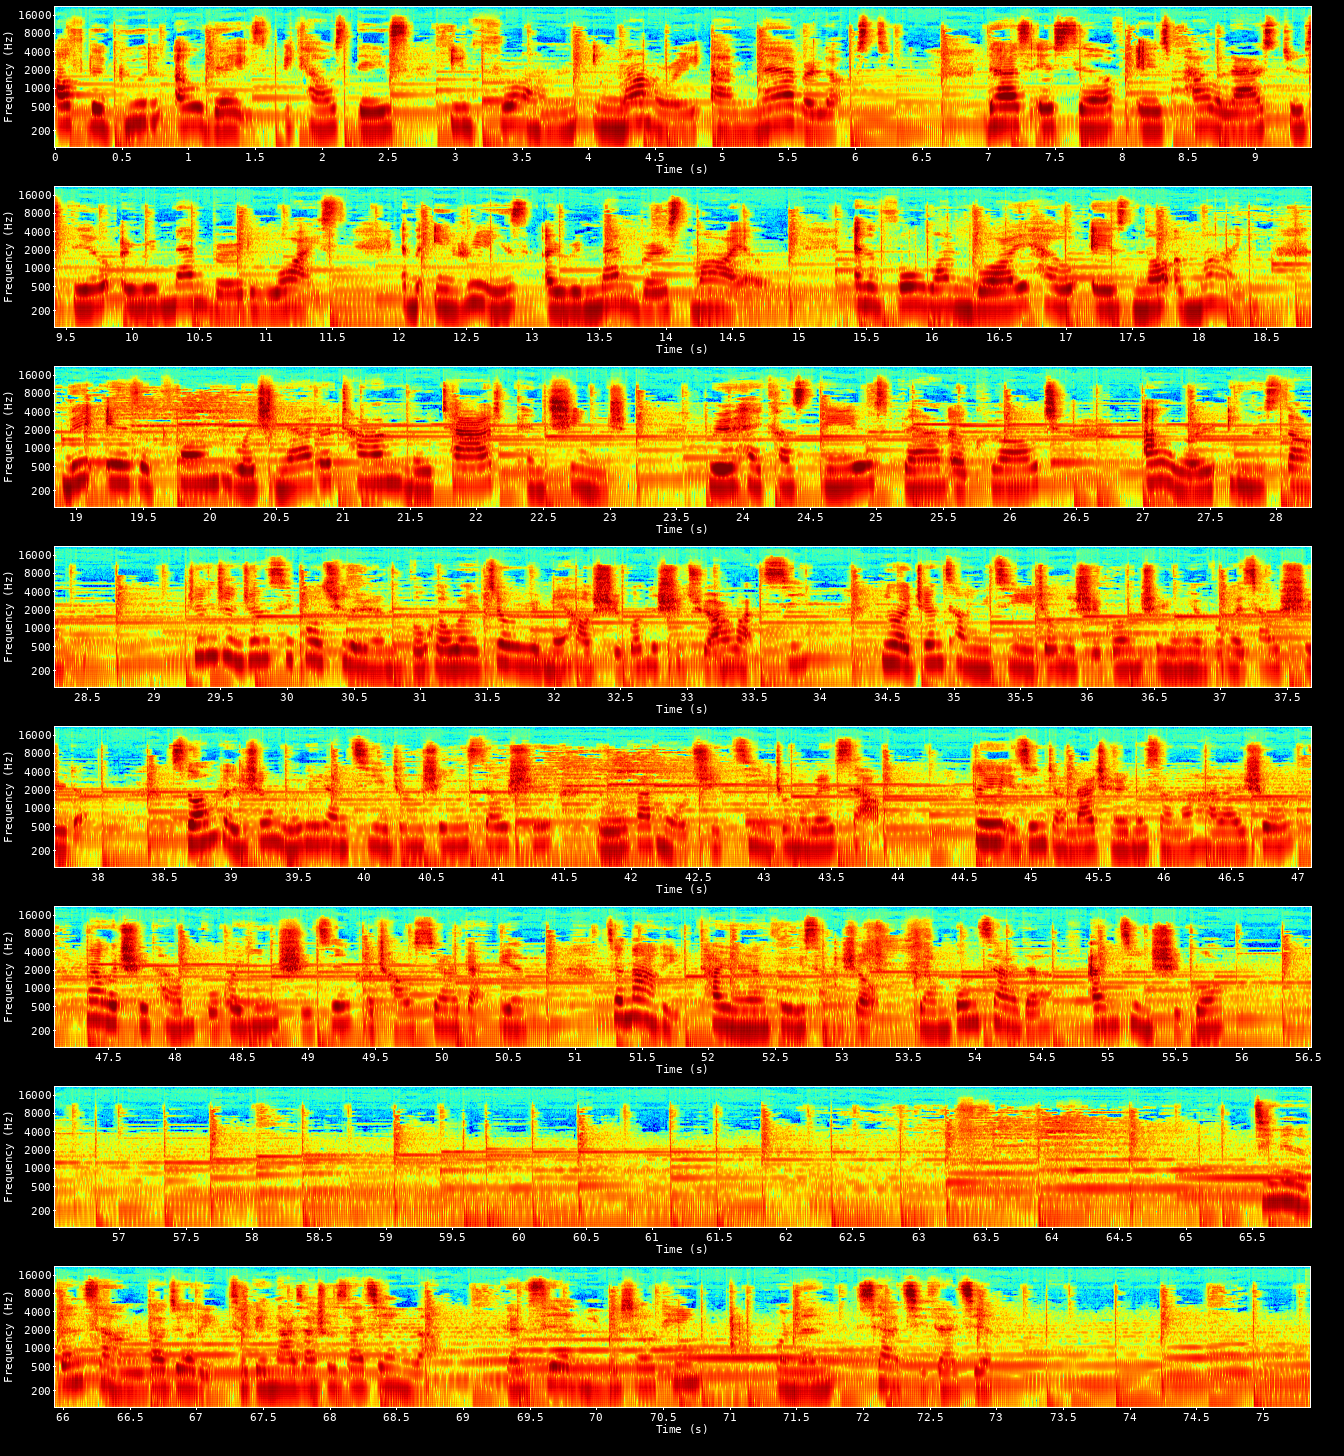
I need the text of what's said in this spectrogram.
of the good old days because these informed in memory are never lost. Thus itself is powerless to steal a remembered voice and erase a remembered smile. And for one boy who is not a mine, there is a point which neither time nor tide can change, where he can still spend a quiet hour in the sun. 真正珍惜过去的人，不会为旧日美好时光的逝去而惋惜，因为珍藏于记忆中的时光是永远不会消逝的。死亡本身无力让记忆中的声音消失，也无法抹去记忆中的微笑。对于已经长大成人的小男孩来说，那个池塘不会因时间和潮汐而改变，在那里，他仍然可以享受阳光下的安静时光。今天的分享到这里就跟大家说再见了，感谢您的收听，我们下期再见。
